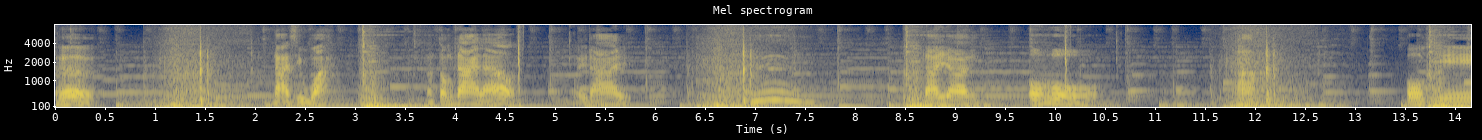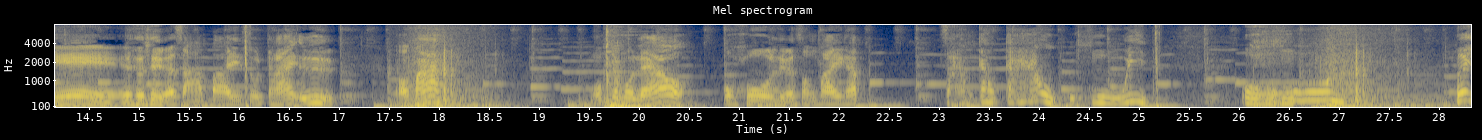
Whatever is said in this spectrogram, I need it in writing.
เออ ได้สิวะ มันต้องได้แล้ว ไม่ได้ ได้ยัง โอ้โหอะโอเค เหลือสามใบสุดท้าย อือออกมา งบจะหมดแล้ว โอ้โห เหลือสองใบครับสามเก้าเก้าโอ้โหย โอ้โหเฮ้ย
